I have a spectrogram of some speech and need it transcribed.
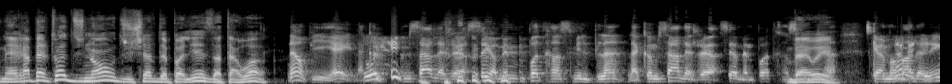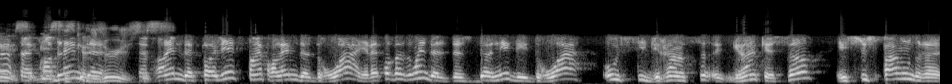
mais rappelle-toi du nom du chef de police d'Ottawa. Non, puis hey, la Oui. commissaire de la GRC a même pas transmis le plan. La commissaire de la GRC a même pas transmis Ben le oui. plan. Parce qu'à un moment c'est donné, c'est un c'est c'est problème ce que le de- juge. C'est un c'est- problème de police, pas un problème de droit. Il n'y avait pas besoin de, de se donner des droits aussi grands, grands que ça et suspendre euh,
